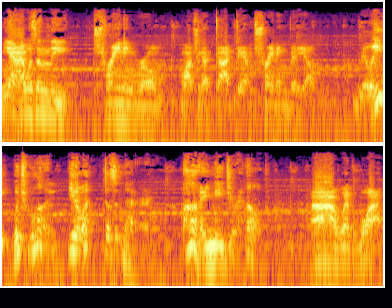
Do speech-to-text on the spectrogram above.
Yeah, I was in the training room watching a goddamn training video. Really? Which one? You know what? Doesn't matter. I need your help. Ah, with what?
